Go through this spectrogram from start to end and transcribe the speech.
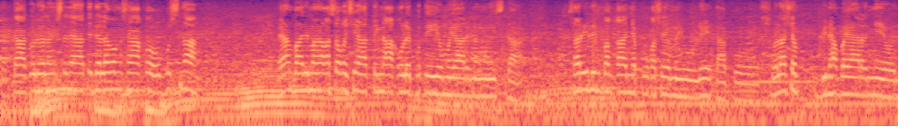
Nagkagulo ng isda ni ate, dalawang sako, ubos na. Ayan, bali mga kasokoy si ating nakakulay puti yung mayari ng mga isda. Sariling pangkanya po kasi may huli. Tapos wala siyang binabayaran ngayon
